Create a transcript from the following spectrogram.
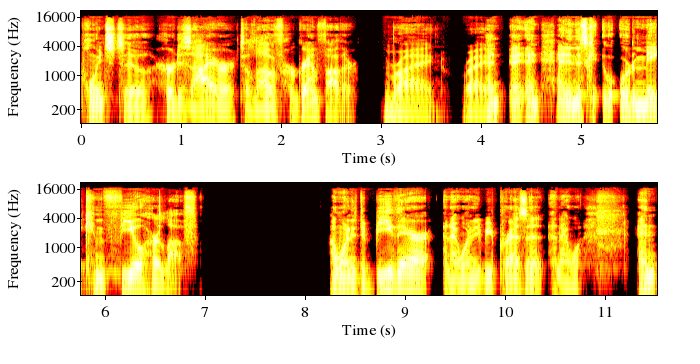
points to her desire to love her grandfather. Right, right. And and and in this case, or to make him feel her love. I wanted to be there and I wanted to be present and I want and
